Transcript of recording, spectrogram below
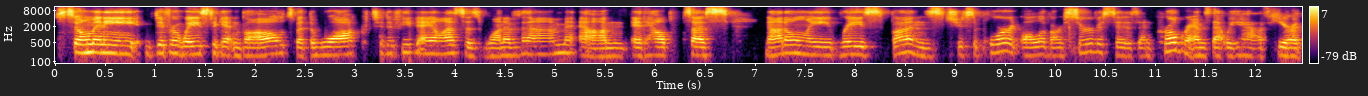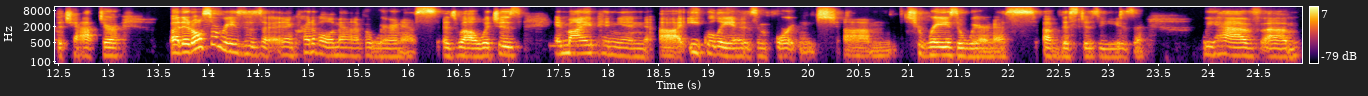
so many different ways to get involved but the walk to defeat als is one of them. Um, it helps us not only raise funds to support all of our services and programs that we have here at the chapter, but it also raises an incredible amount of awareness as well, which is, in my opinion, uh, equally as important um, to raise awareness of this disease. We have um,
